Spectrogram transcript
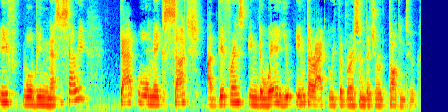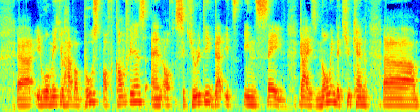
if will be necessary, that will make such a difference in the way you interact with the person that you're talking to. Uh, it will make you have a boost of confidence and of security that it's insane. Guys, knowing that you can. Uh,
